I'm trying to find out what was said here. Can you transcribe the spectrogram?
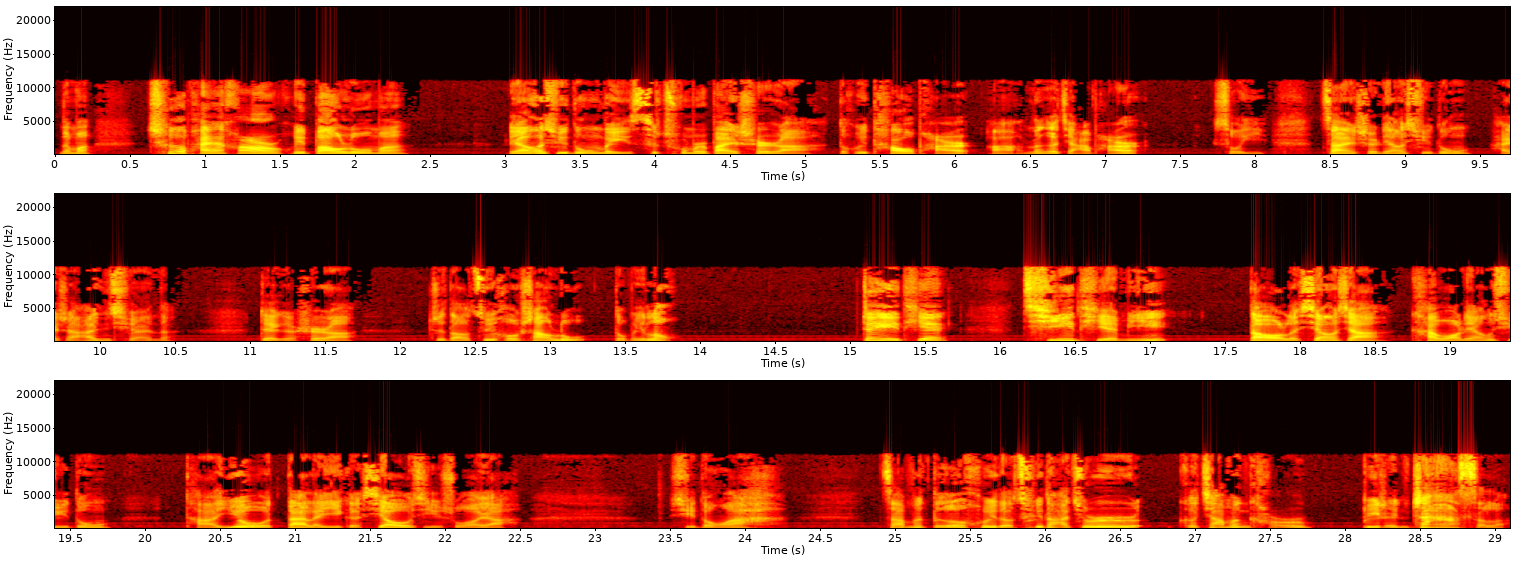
那么车牌号会暴露吗？梁旭东每次出门办事儿啊，都会套牌儿啊，弄个假牌儿，所以暂时梁旭东还是安全的。这个事儿啊，直到最后上路都没漏。这一天，齐铁民到了乡下看望梁旭东，他又带来一个消息说呀：“旭东啊，咱们德惠的崔大军儿搁家门口被人炸死了。”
